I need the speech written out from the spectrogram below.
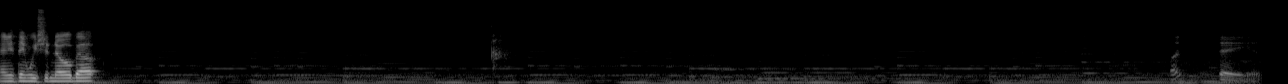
Anything we should know about? What day is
